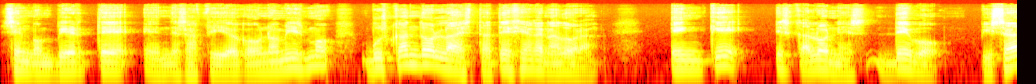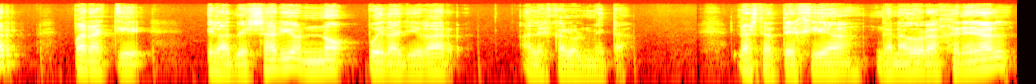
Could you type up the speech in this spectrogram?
Se convierte en desafío con uno mismo buscando la estrategia ganadora, en qué escalones debo pisar para que el adversario no pueda llegar al escalón meta. La estrategia ganadora general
